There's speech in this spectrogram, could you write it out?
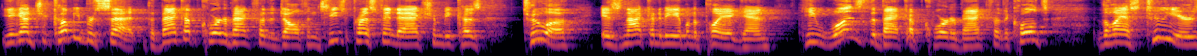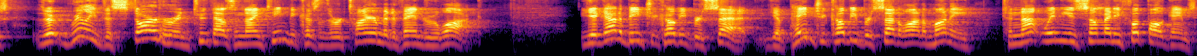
You got Jacoby Brissett, the backup quarterback for the Dolphins. He's pressed into action because Tua is not going to be able to play again. He was the backup quarterback for the Colts the last two years, really the starter in 2019 because of the retirement of Andrew Luck. You got to beat Jacoby Brissett. You paid Jacoby Brissett a lot of money to not win you so many football games.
